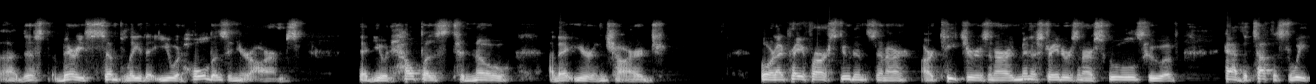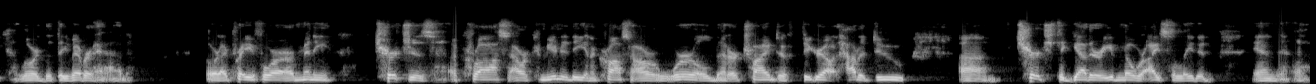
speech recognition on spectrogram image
uh, just very simply that you would hold us in your arms that you would help us to know that you're in charge. Lord i pray for our students and our, our teachers and our administrators in our schools who have had the toughest week lord that they've ever had. Lord i pray for our many churches across our community and across our world that are trying to figure out how to do um, church together, even though we're isolated and uh,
